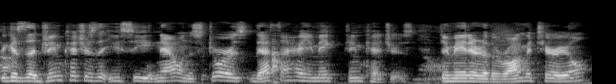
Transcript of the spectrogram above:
because the dream catchers that you see now in the stores, that's not how you make dream catchers. They're made out of the wrong material,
